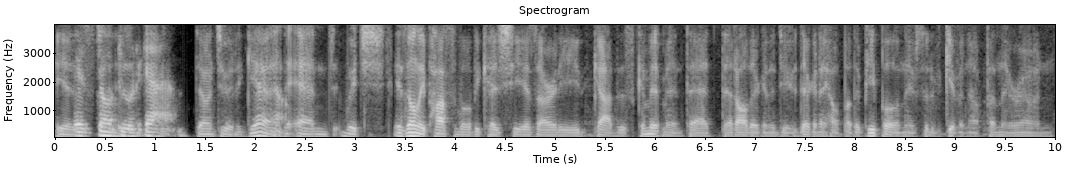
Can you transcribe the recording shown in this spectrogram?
is it's don't do it again Don't do it again, No. and which is only possible because she has already got this commitment that that all they're going to do, they're going to help other people, and they've sort of given up on their own,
